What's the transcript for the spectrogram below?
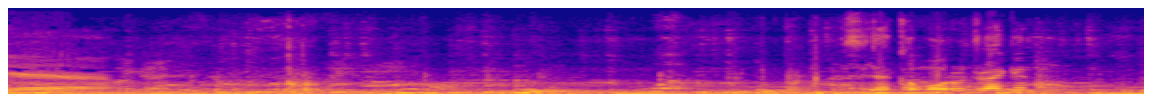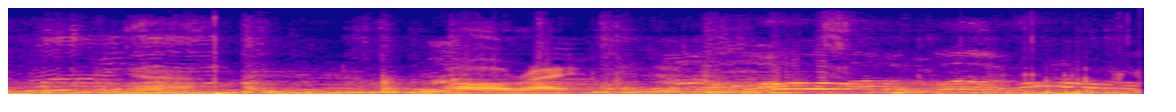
Yeah. See that Komodo dragon? All right. Oh, close. In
